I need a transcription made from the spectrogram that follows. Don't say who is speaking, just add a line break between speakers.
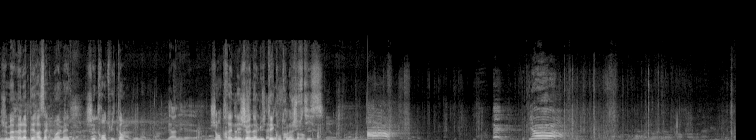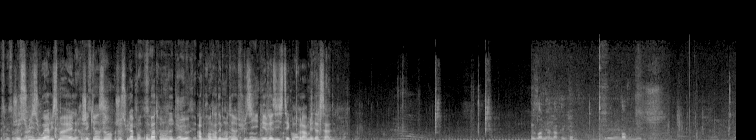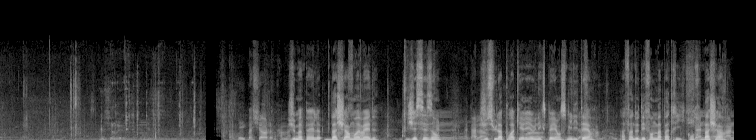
Je m'appelle Abderrazak Mohamed, j'ai 38 ans. J'entraîne les jeunes à lutter contre l'injustice.
Je suis Zouer Ismaël, j'ai 15 ans, je suis là pour combattre au nom de Dieu, apprendre à démonter un fusil et résister contre l'armée d'Assad.
Je m'appelle Bachar Mohamed, j'ai 16 ans. Je suis là pour acquérir une expérience militaire afin de défendre ma patrie contre Bachar.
